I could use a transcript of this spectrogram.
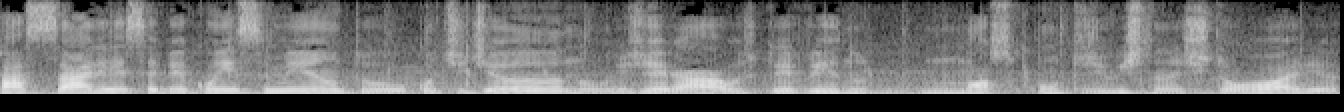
passar e receber conhecimento cotidiano, geral, escrever no, no, nosso ponto de vista na história,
